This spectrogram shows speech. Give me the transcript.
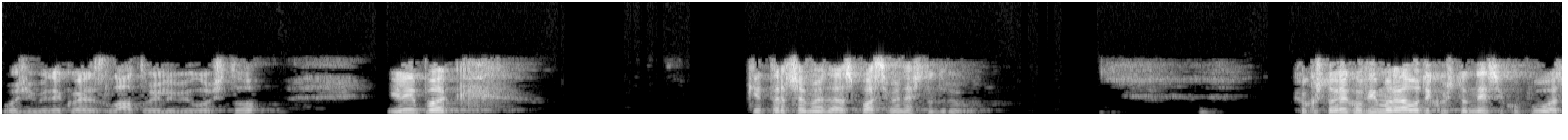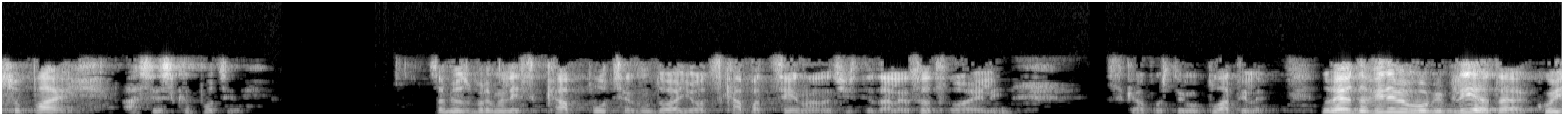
може би некоја злато или било што. Или пак, ќе трчаме да спасиме нешто друго. Како што реков, има работи кои што не се купуваат со пари, а се скапоцени. Сами озбрнали скапоцено, доаѓа од скапа цена, значи сте дале со тоа или скапо сте го платиле. Но еве да видиме во Библијата кои,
